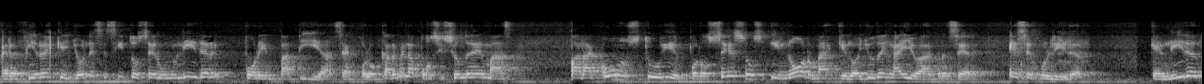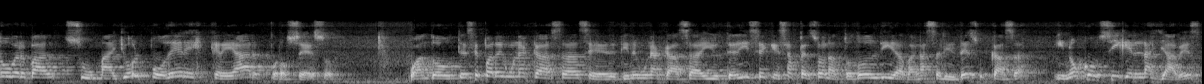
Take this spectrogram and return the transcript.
Me refiero es que yo necesito ser un líder por empatía, o sea, colocarme en la posición de demás para construir procesos y normas que lo ayuden a ellos a crecer. Ese es un líder. El líder no verbal, su mayor poder es crear procesos. Cuando usted se para en una casa, se detiene en una casa y usted dice que esas personas todo el día van a salir de su casa y no consiguen las llaves,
